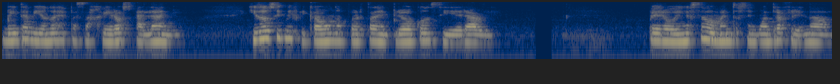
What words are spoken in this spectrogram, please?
20 millones de pasajeros al año, y eso significaba una oferta de empleo considerable. Pero en este momento se encuentra frenada.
